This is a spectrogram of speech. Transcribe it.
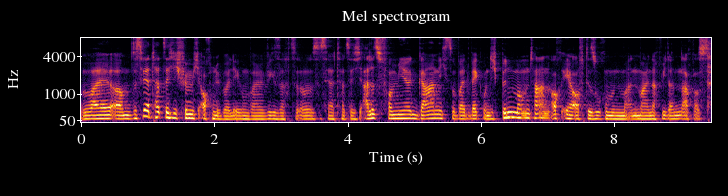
Weil ähm, das wäre tatsächlich für mich auch eine Überlegung, weil wie gesagt, äh, es ist ja tatsächlich alles von mir gar nicht so weit weg und ich bin momentan auch eher auf der Suche mal nach wieder nach was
